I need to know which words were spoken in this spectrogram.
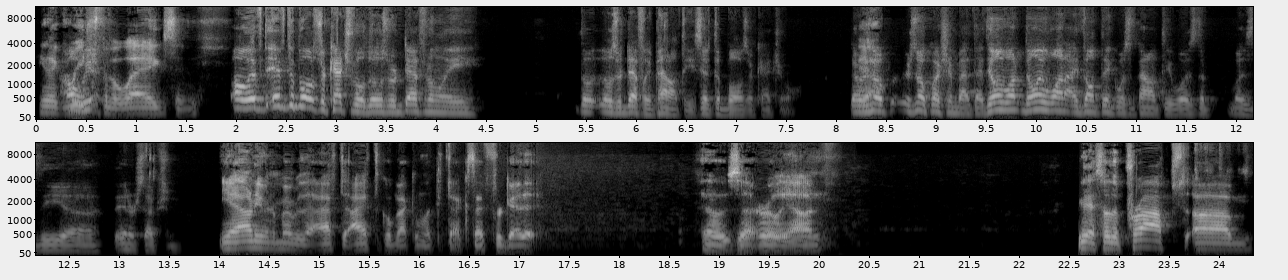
He like oh, reached yeah. for the legs and. Oh, if if the balls are catchable, those were definitely. Those are definitely penalties if the balls are catchable. There was yeah. no, there's no question about that. The only one, the only one I don't think was a penalty was the was the, uh, the interception. Yeah, I don't even remember that. I have to I have to go back and look at that because I forget it. It was uh, early on. Yeah, so the props. Um,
